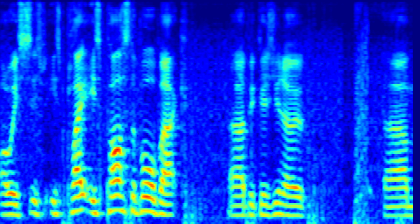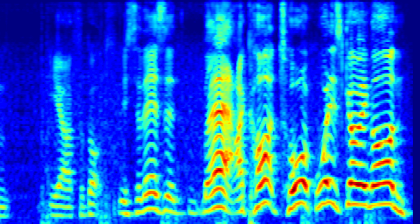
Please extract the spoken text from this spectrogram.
Oh, he's, he's, he's, play, he's passed the ball back. Uh, because, you know, um, yeah, I forgot. So there's a... There, I can't talk. What is going on?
